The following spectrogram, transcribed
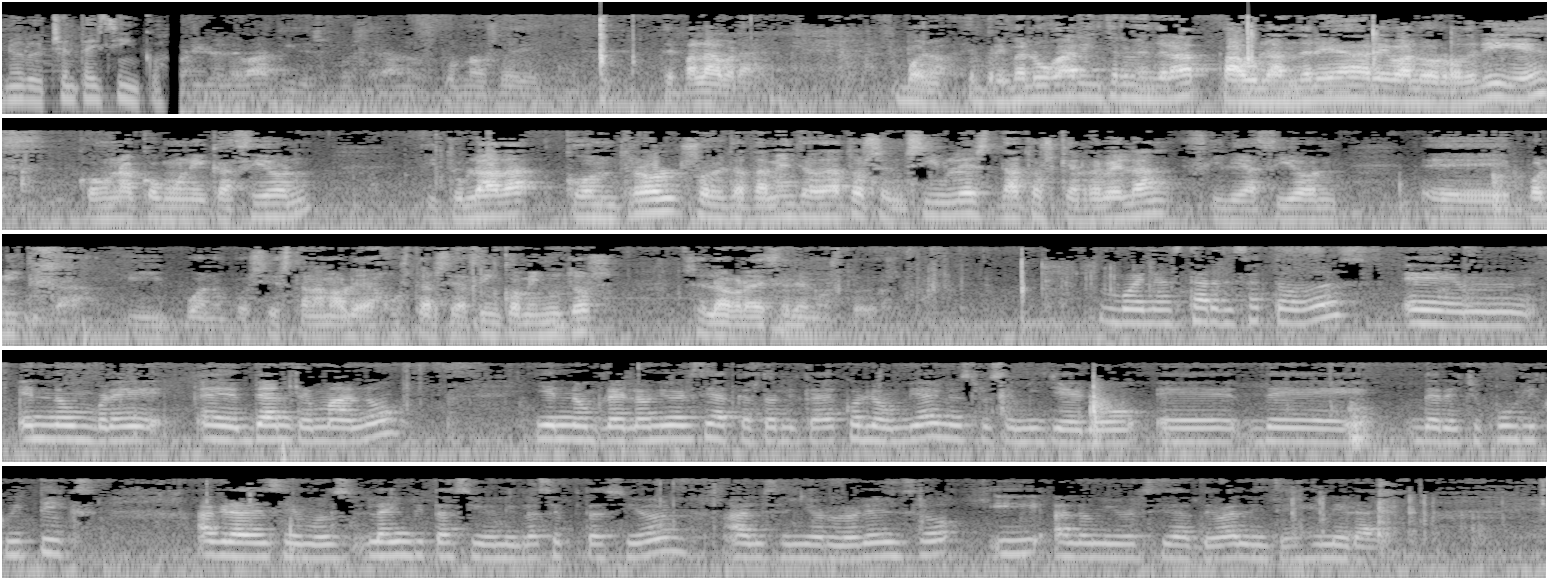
985. El debate y después serán los turnos de, de palabra. Bueno, en primer lugar intervendrá Paula Andrea Arevalo Rodríguez con una comunicación titulada Control sobre el tratamiento de datos sensibles, datos que revelan filiación eh, política. Y bueno, pues si es tan amable de ajustarse a cinco minutos, se lo agradeceremos todos. Buenas tardes a todos. Eh, en nombre eh, de antemano y en nombre de la Universidad Católica de Colombia y nuestro semillero eh, de Derecho Público y TICS, agradecemos la invitación y la aceptación al señor Lorenzo y a la Universidad de Valencia en general.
